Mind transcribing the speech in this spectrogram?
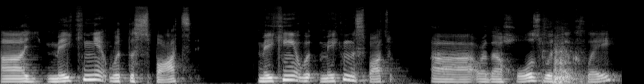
Uh, making it with the spots, making it with making the spots uh, or the holes with the clay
